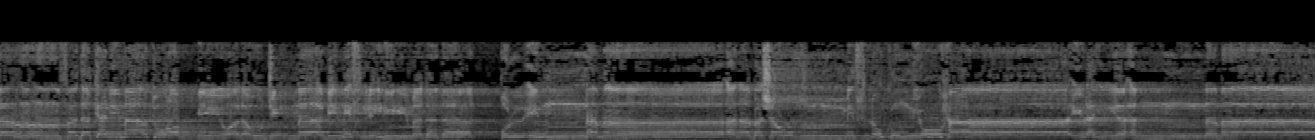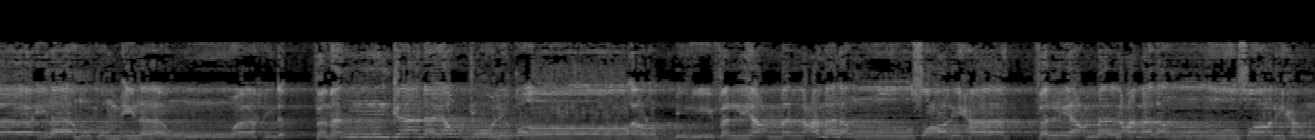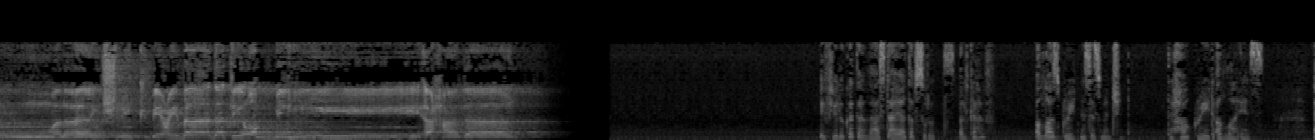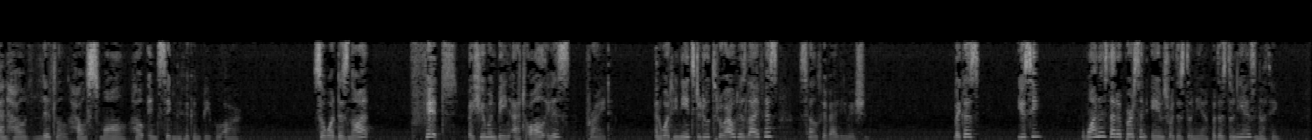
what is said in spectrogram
تنفد كلمات ربي ولو جئنا بمثله مددا قل إنما بشر مثلكم يوحى إلي أنما إلهكم إله واحد فمن كان يرجو لقاء ربه فليعمل عملا صالحا فليعمل عملا صالحا ولا يشرك بعبادة ربه أحدا If you look at the last ayat of Surah Al-Kahf, Allah's greatness is mentioned. That how great Allah is. And how little, how small, how insignificant people are. So what does not fit a human being at all is pride. And what he needs to do throughout his life is self-evaluation. Because, you see, one is that a person aims for this dunya, but this dunya is nothing.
